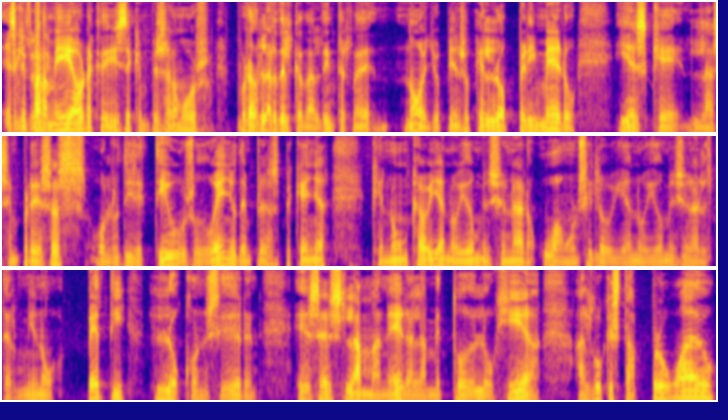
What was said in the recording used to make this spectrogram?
Es que para mí, ahora que dijiste que empezáramos por hablar del canal de Internet, no, yo pienso que lo primero, y es que las empresas o los directivos o dueños de empresas pequeñas que nunca habían oído mencionar, o aún si lo habían oído mencionar el término PETI lo consideren. Esa es la manera, la metodología, algo que está probado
